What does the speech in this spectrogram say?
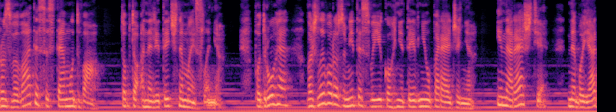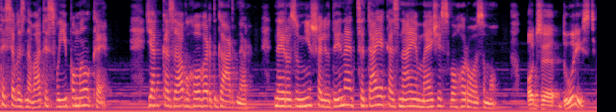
розвивати систему 2, тобто аналітичне мислення. По-друге, важливо розуміти свої когнітивні упередження. І нарешті не боятися визнавати свої помилки. Як казав Говард Гарднер, найрозумніша людина це та, яка знає межі свого розуму. Отже, дурість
